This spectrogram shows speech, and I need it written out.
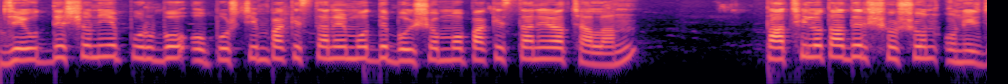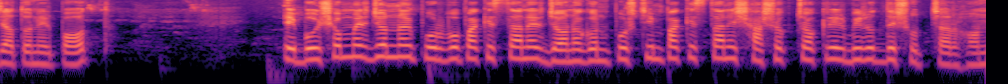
যে উদ্দেশ্য নিয়ে পূর্ব ও পশ্চিম পাকিস্তানের মধ্যে বৈষম্য পাকিস্তানিরা চালান, তা ছিল তাদের শোষণ ও নির্যাতনের পথ। এ বৈষম্যের জন্যই পূর্ব পাকিস্তানের জনগণ পশ্চিম পাকিস্তানি শাসক চক্রের বিরুদ্ধে সোচ্চার হন।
